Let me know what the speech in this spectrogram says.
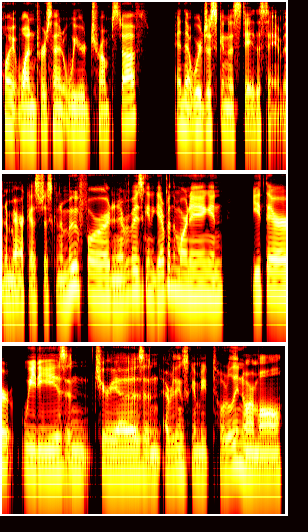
0.1% weird Trump stuff and that we're just going to stay the same and America is just going to move forward and everybody's going to get up in the morning and eat their Wheaties and Cheerios and everything's going to be totally normal.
